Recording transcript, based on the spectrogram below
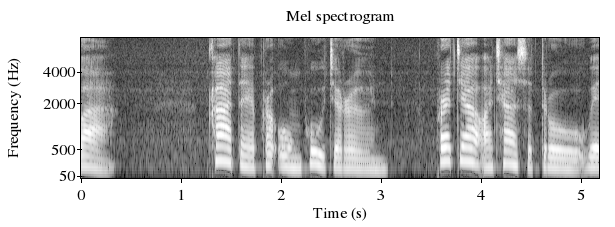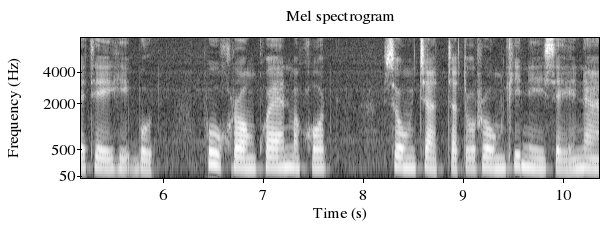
ว่า ข้าแต่พระองค์ผู้เจริญ พระเจ้าอาชาติศัตรูเวเทหิบุตร ผู้ครองแคว้นมคต ทรงจัดจตุรงคีนีเสนา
